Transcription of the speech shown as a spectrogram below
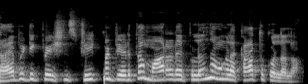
டயபெட்டிக் பேஷண்ட்ஸ் ட்ரீட்மெண்ட் எடுத்தா மாரடைப்புல இருந்து அவங்கள காத்துக்கொள்ளலாம்.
